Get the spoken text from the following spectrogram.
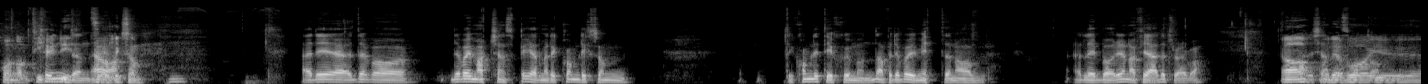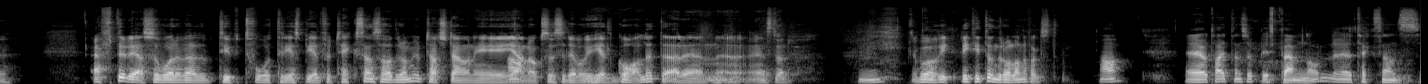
honom tidigt. Tyngden, ja. liksom. ja, det, det, var, det var ju matchens spel, men det kom liksom... Det kom lite i skymundan, för det var ju mitten av... Eller i början av fjärde tror jag det var. Ja, det och det var de... ju... Efter det så var det väl typ två, tre spel för Texas så hade de ju touchdown igen ja. också. Så det var ju helt galet där en, en stund. Mm. Det var riktigt underhållande faktiskt. Ja, eh, och Titans uppe i 5-0. Eh, Texans,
